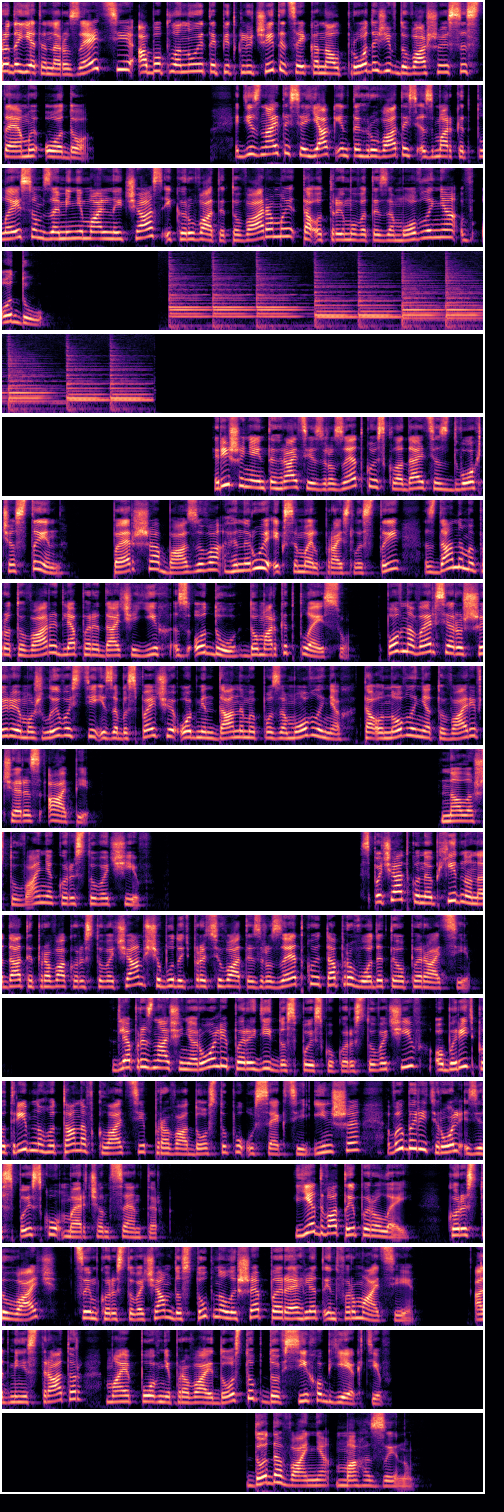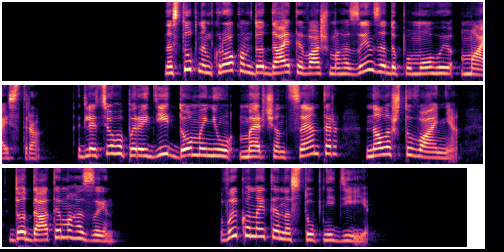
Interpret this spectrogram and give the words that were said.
Продаєте на розетці або плануєте підключити цей канал продажів до вашої системи ОДО. Дізнайтеся, як інтегруватись з маркетплейсом за мінімальний час і керувати товарами та отримувати замовлення в ОДУ. Рішення інтеграції з розеткою складається з двох частин. Перша базова генерує XML прайс-листи з даними про товари для передачі їх з ОДУ до маркетплейсу. Повна версія розширює можливості і забезпечує обмін даними по замовленнях та оновлення товарів через API. Налаштування користувачів. Спочатку необхідно надати права користувачам, що будуть працювати з розеткою та проводити операції. Для призначення ролі перейдіть до списку користувачів, оберіть потрібного та на вкладці Права доступу у секції Інше виберіть роль зі списку Merchant Center. Є два типи ролей. Користувач цим користувачам доступно лише перегляд інформації. Адміністратор має повні права і доступ до всіх об'єктів. Додавання магазину. Наступним кроком додайте ваш магазин за допомогою майстра. Для цього перейдіть до меню Merchant Center, налаштування, додати магазин. Виконайте наступні дії.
